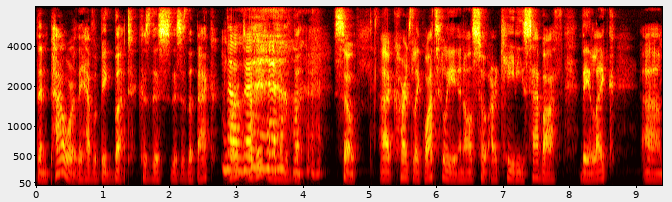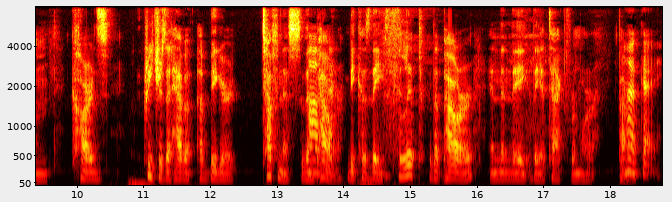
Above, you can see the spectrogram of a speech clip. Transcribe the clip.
than power, they have a big butt because this this is the back part of it. And they have a butt. So uh, cards like Watali and also Arcades Sabboth, they like um, cards creatures that have a, a bigger toughness than power because they flip the power and then they they attack for more power. Okay.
